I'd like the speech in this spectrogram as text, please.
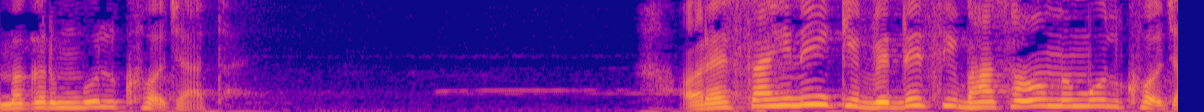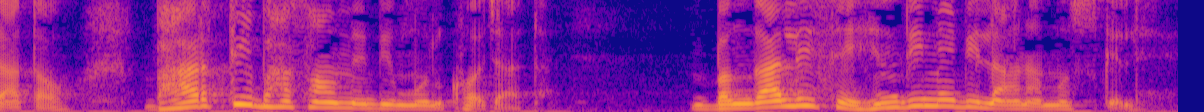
मगर मूल खो जाता है। और ऐसा ही नहीं कि विदेशी भाषाओं में मूल खो जाता हो, भारतीय भाषाओं में भी मूल खो जाता है। बंगाली से हिंदी में भी लाना मुश्किल है।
